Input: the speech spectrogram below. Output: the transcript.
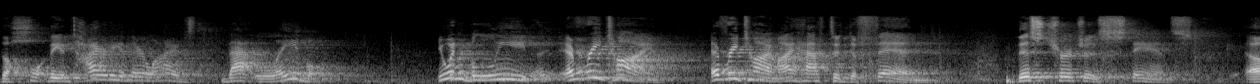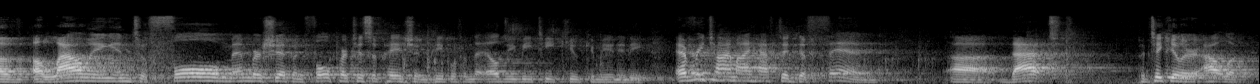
the whole the entirety of their lives that label? You wouldn't believe every time Every time I have to defend this church's stance of allowing into full membership and full participation people from the LGBTQ community, every time I have to defend uh, that particular outlook,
